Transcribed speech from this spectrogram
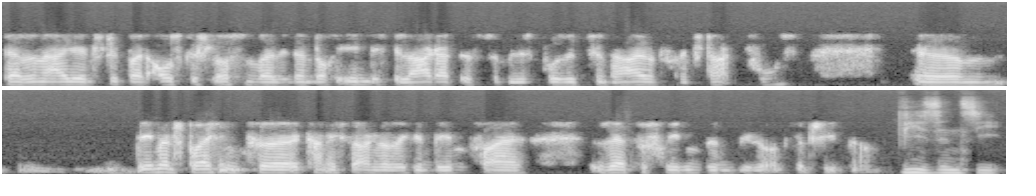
Personalie ein Stück weit ausgeschlossen, weil sie dann doch ähnlich gelagert ist, zumindest positional und von dem starken Fuß. Ähm, dementsprechend äh, kann ich sagen, dass ich in dem Fall sehr zufrieden bin, wie wir uns entschieden haben. Wie sind Sie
